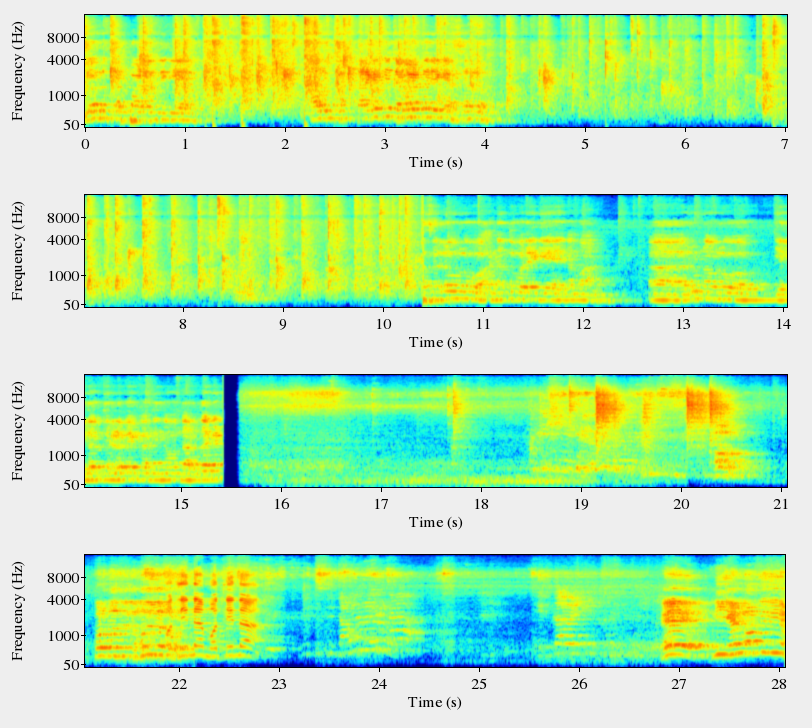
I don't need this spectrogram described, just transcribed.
ಜೋರು ಚಪ್ಪಾಳೊಂದಿಗೆ ಅವರು ತರಗತಿ ತಗೊಳ್ತಾರೆ ಈಗ ಸರ್. ಸರ್ ಅವರು ಹನ್ನೊಂದುವರೆಗೆ ನಮ್ಮ ಅರುಣ್ ಅವರು ಎಲ್ಲೋ ತೆರಳಬೇಕಾದ ಒಂದು ಅರ್ಧ ಗಂಟೆ ಮೊದಲಿಂದ ಮೊದ್ಲಿಂದ. ಏ ನೀ ಎಲ್ಲಿ ನೋಡ್ತಿದೀಯ?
